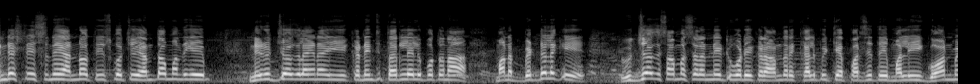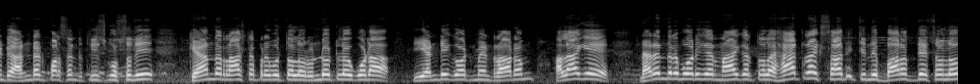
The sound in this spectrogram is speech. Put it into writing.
ఇండస్ట్రీస్ని ఎన్నో తీసుకొచ్చి ఎంతోమందికి నిరుద్యోగులైన ఇక్కడి నుంచి తరలిపోతున్న మన బిడ్డలకి ఉద్యోగ సమస్యలన్నిటి కూడా ఇక్కడ అందరికి కల్పించే పరిస్థితి మళ్ళీ గవర్నమెంట్ హండ్రెడ్ పర్సెంట్ తీసుకొస్తుంది. కేంద్ర రాష్ట్ర ప్రభుత్వంలో రెండోట్లో కూడా ఈ ఎన్డీ గవర్నమెంట్ రావడం. అలాగే నరేంద్ర మోడీ గారి నాయకత్వంలో హ్యాట్రాక్ సాధించింది భారతదేశంలో.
